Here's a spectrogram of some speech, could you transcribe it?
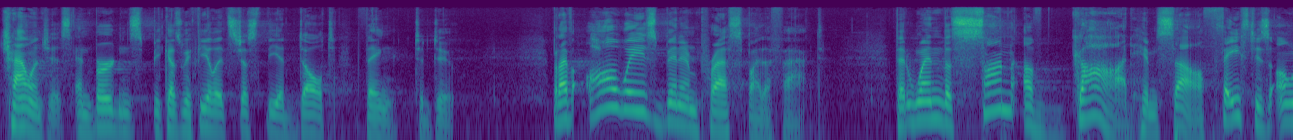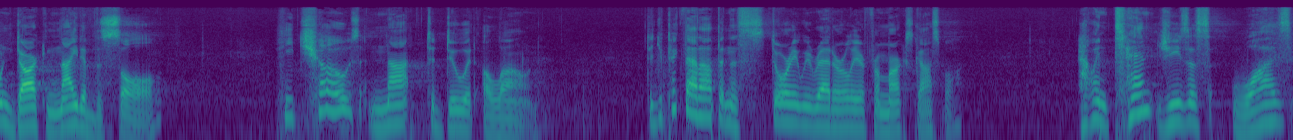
challenges and burdens because we feel it's just the adult thing to do. But I've always been impressed by the fact that when the Son of God Himself faced His own dark night of the soul, He chose not to do it alone. Did you pick that up in the story we read earlier from Mark's Gospel? How intent Jesus was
